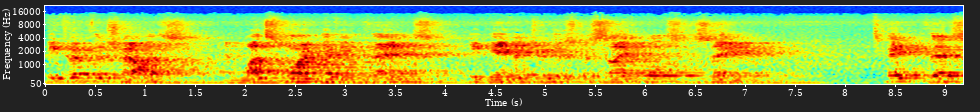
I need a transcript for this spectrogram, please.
he took the chalice, and once more giving thanks, he gave it to his disciples, saying, Take this,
